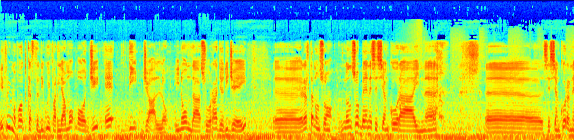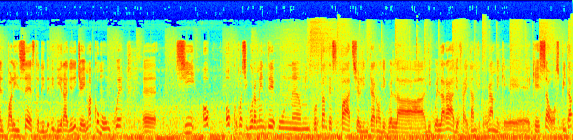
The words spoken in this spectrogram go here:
Il primo podcast di cui parliamo oggi è Di Giallo, in onda su Radio DJ. Eh, in realtà non so, non so, bene se sia ancora in... Eh, se sia ancora nel palinsesto di, di Radio DJ, ma comunque eh, si occupa sicuramente un, un, importante spazio all'interno di quella, di quella, radio fra i tanti programmi che, che essa ospita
